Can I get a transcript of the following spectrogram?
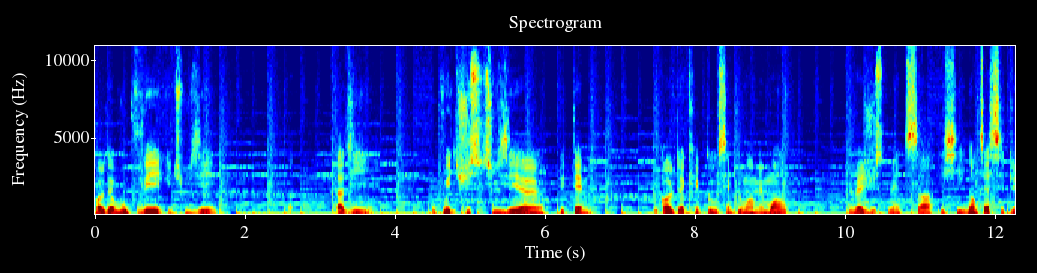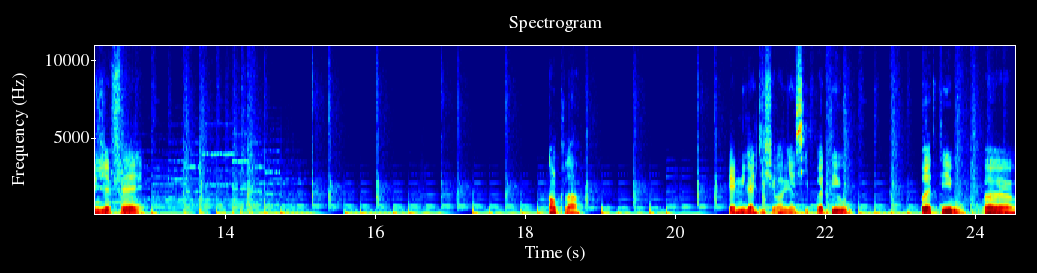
Vous pouvez utiliser, c'est-à-dire, vous pouvez juste utiliser euh, le thème holder crypto simplement. Mais moi, je vais juste mettre ça ici. Donc, c'est ce que j'ai fait. Donc là, j'ai mis les différents liens ici. Prêtez-vous. Prêtez-vous. Euh,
